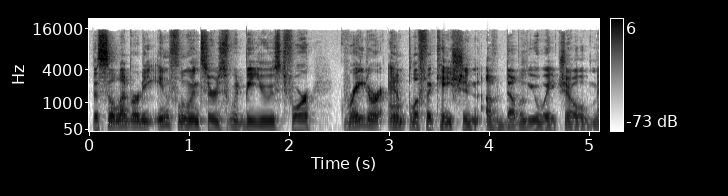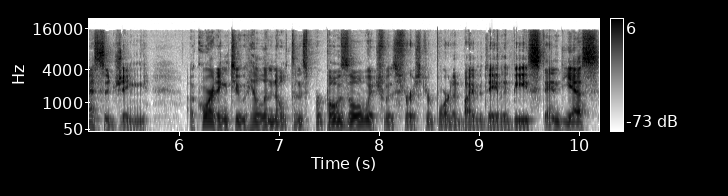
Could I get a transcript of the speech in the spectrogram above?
The celebrity influencers would be used for greater amplification of WHO messaging, according to Hill and Knowlton's proposal, which was first reported by the Daily Beast. And yes,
